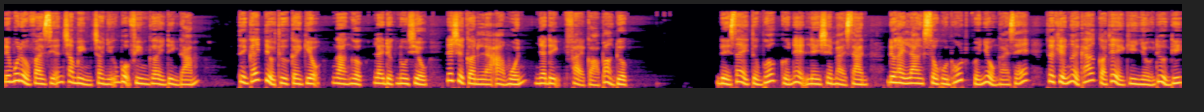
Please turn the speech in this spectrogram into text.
để mua được vai diễn cho mình cho những bộ phim gầy đỉnh đám. Tính cách tiểu thư canh kiệu, ngang ngược lại được nô chiều nên chỉ cần là ả muốn, nhất định phải có bằng được. Để giải từng bước cứ nện lên trên hải sàn, đường hành lang sâu hun hút với nhiều ngã rẽ, thực khiến người khác có thể ghi nhớ đường đi.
